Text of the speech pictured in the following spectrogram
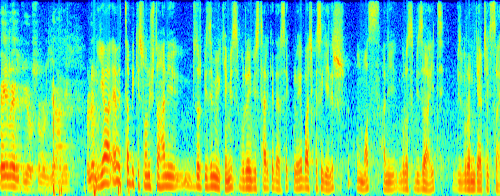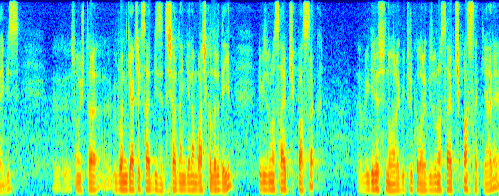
değmez diyorsunuz yani. Öyle mi? Ya evet tabii ki sonuçta hani biz- bizim ülkemiz burayı biz terk edersek buraya başkası gelir. Olmaz. Hani burası bize ait. Biz buranın gerçek sahibiz. Ee, Sonuçta buranın gerçek sahibi biziz. Dışarıdan gelen başkaları değil. Ve biz buna sahip çıkmazsak e, bir Giresun olarak, bir Türk olarak biz buna sahip çıkmazsak yani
